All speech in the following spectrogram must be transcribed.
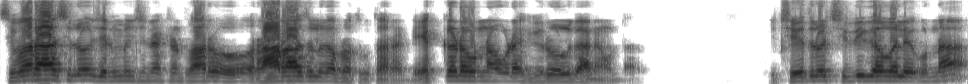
సింహరాశిలో జన్మించినటువంటి వారు రారాజులుగా బ్రతుకుతారండి. ఎక్కడ ఉన్నా కూడా హీరోలుగానే ఉంటారు. ఈ చేతిలో చిల్లిగవ్వ లేకున్నా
